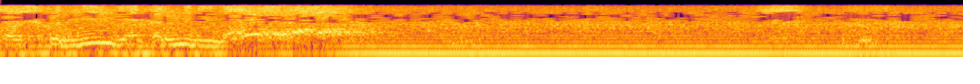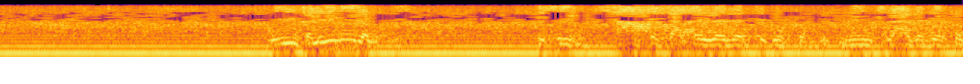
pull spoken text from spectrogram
तो उसको नींद जो है। कभी नहीं नींद खिला के देखो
